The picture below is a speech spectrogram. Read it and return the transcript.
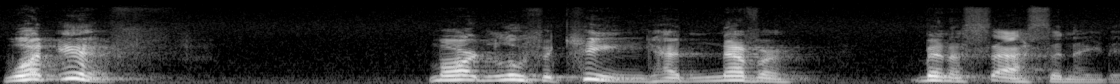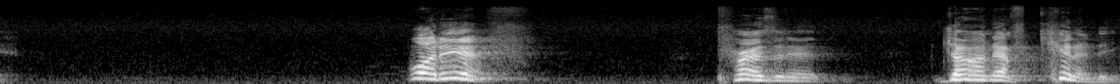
What if Martin Luther King had never been assassinated? What if President John F. Kennedy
